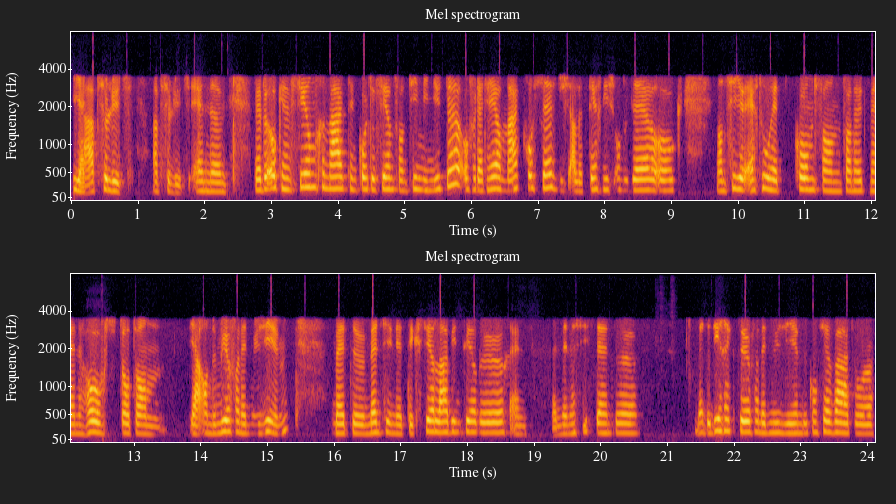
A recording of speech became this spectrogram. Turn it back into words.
Ja, absoluut. absoluut. En uh, we hebben ook een film gemaakt, een korte film van 10 minuten, over dat hele maakproces. Dus alle technische onderdelen ook. Dan zie je echt hoe het komt van, vanuit mijn hoofd tot dan ja, aan de muur van het museum. Met uh, mensen in het textiellab in Tilburg en met mijn assistenten, met de directeur van het museum, de conservator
